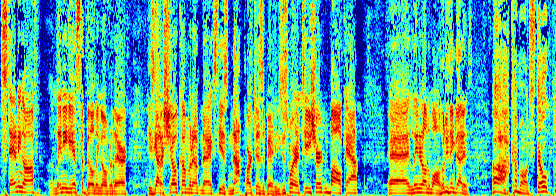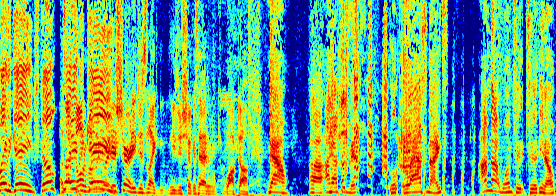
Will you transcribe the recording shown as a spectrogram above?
standing off, leaning against the building over there. He's got a show coming up next. He is not participating. He's just wearing a t-shirt and ball cap, uh, leaning on the wall. Who do you think that is? Ah, come on, Stoke. Play the game, Stoke. What I told the him. I'm like, where's your shirt? He just like he just shook his head and walked off. Now, uh, I have to admit, l- last night, I'm not one to, to you know,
